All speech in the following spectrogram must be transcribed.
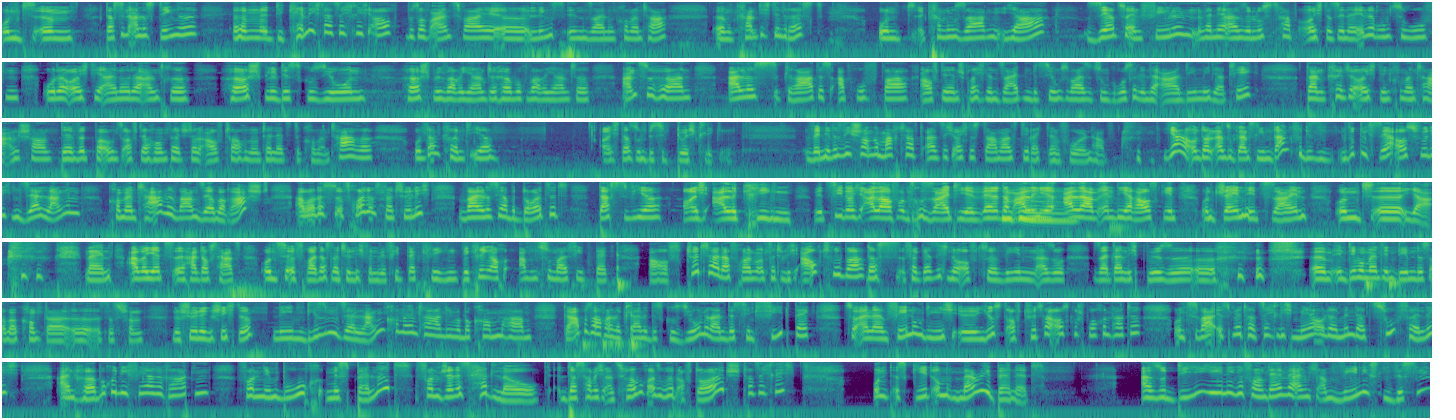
Und ähm, das sind alles Dinge, ähm, die kenne ich tatsächlich auch, bis auf ein, zwei äh, Links in seinem Kommentar. Ähm, kannte ich den Rest und kann nur sagen, ja, sehr zu empfehlen, wenn ihr also Lust habt, euch das in Erinnerung zu rufen oder euch die eine oder andere Hörspieldiskussion Hörspielvariante, Hörbuchvariante anzuhören. Alles gratis abrufbar auf den entsprechenden Seiten beziehungsweise zum Großteil in der ARD-Mediathek. Dann könnt ihr euch den Kommentar anschauen. Der wird bei uns auf der Homepage dann auftauchen unter letzte Kommentare. Und dann könnt ihr euch da so ein bisschen durchklicken wenn ihr das nicht schon gemacht habt, als ich euch das damals direkt empfohlen habe. ja, und dann also ganz lieben Dank für diesen wirklich sehr ausführlichen, sehr langen Kommentar. Wir waren sehr überrascht, aber das freut uns natürlich, weil das ja bedeutet, dass wir euch alle kriegen. Wir ziehen euch alle auf unsere Seite. Ihr werdet am alle hier, alle am Ende hier rausgehen und Jane Hits sein. Und äh, ja, nein, aber jetzt äh, Hand aufs Herz. Uns äh, freut das natürlich, wenn wir Feedback kriegen. Wir kriegen auch ab und zu mal Feedback auf Twitter. Da freuen wir uns natürlich auch drüber. Das vergesse ich nur oft zu erwähnen. Also seid da nicht böse. Äh, ähm, in dem Moment, in dem das aber kommt, da äh, ist das schon eine schöne Geschichte. Neben diesem sehr langen Kommentar, den wir bekommen haben, gab es auch eine kleine Diskussion und ein bisschen Feedback zu einer Empfehlung, die ich äh, just auf Twitter ausgesprochen hatte. Und zwar ist mir tatsächlich mehr oder minder zufällig ein Hörbuch in die Finger geraten von dem Buch Miss Bennet von Janice Hadlow. Das habe ich als Hörbuch also gehört auf Deutsch tatsächlich. Und es geht um Mary Bennet. Also diejenige, von der wir eigentlich am wenigsten wissen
